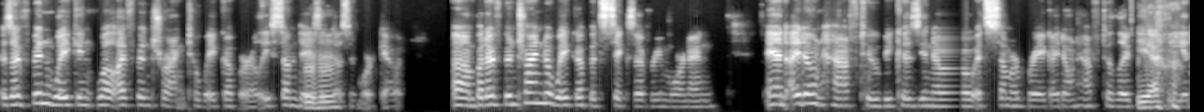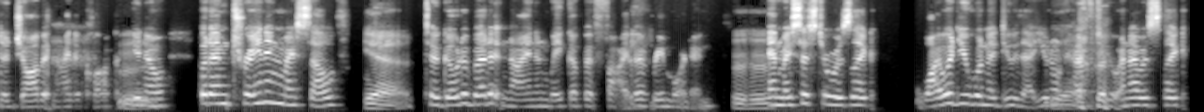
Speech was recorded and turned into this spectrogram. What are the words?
is I've been waking well, I've been trying to wake up early. Some days mm-hmm. it doesn't work out. Um, but I've been trying to wake up at six every morning and I don't have to because you know it's summer break. I don't have to like yeah. be at a job at nine o'clock, mm. you know. But I'm training myself, yeah, to go to bed at nine and wake up at five every morning. Mm-hmm. And my sister was like, "Why would you want to do that? You don't yeah. have to." And I was like,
